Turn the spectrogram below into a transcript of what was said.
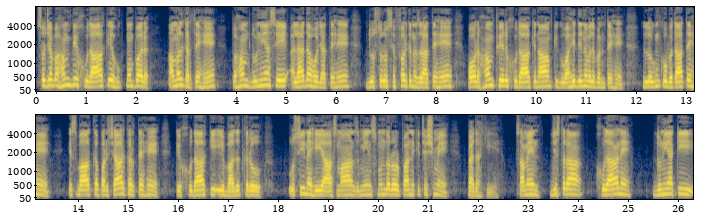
سو جب ہم بھی خدا کے حکموں پر عمل کرتے ہیں تو ہم دنیا سے علیحدہ ہو جاتے ہیں، دوسروں سے فرق نظر آتے ہیں اور ہم پھر خدا کے نام کی گواہی دینے والے بنتے ہیں۔ لوگوں کو بتاتے ہیں، اس بات کا پرچار کرتے ہیں کہ خدا کی عبادت کرو اسی نے ہی آسمان، زمین، سمندر اور پانی کے چشمے پیدا کیے۔ سامعین، جس طرح خدا نے دنیا کی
